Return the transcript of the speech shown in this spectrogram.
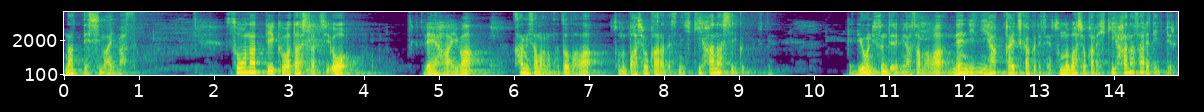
なってしまいます。そうなっていく私たちを、礼拝は、神様の言葉は、その場所からですね、引き離していく。寮に住んでいる皆様は、年に200回近くですね、その場所から引き離されていってる。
